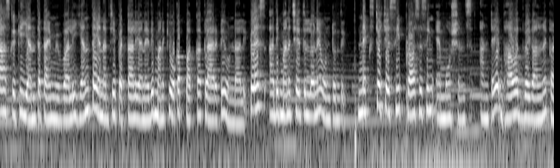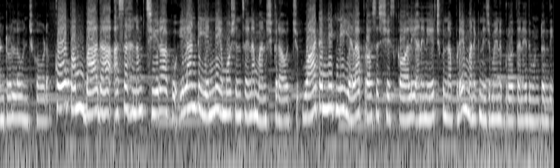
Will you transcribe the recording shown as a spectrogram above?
టాస్క్కి ఎంత టైం ఇవ్వాలి ఎంత ఎనర్జీ పెట్టాలి అనేది మనకి ఒక పక్క క్లారిటీ ఉండాలి. ప్లస్ అది మన చేతుల్లోనే ఉంటుంది. నెక్స్ట్ వచ్చేసి ప్రాసెసింగ్ ఎమోషన్స్ అంటే భావోద్వేగాలను కంట్రోల్లో ఉంచుకోవడం. కోపం బాధ అసహనం చిరాకు ఇలాంటి ఎన్ని ఎమోషన్స్ అయినా మనిషికి రావచ్చు. వాటన్నిటిని ఎలా ప్రాసెస్ చేసుకోవాలి అని నేర్చుకున్నప్పుడే మనకి నిజమైన గ్రోత్ అనేది ఉంటుంది.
